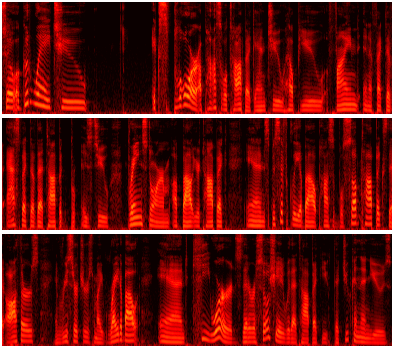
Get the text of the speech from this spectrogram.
so a good way to explore a possible topic and to help you find an effective aspect of that topic is to brainstorm about your topic and specifically about possible subtopics that authors and researchers might write about and keywords that are associated with that topic you, that you can then use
